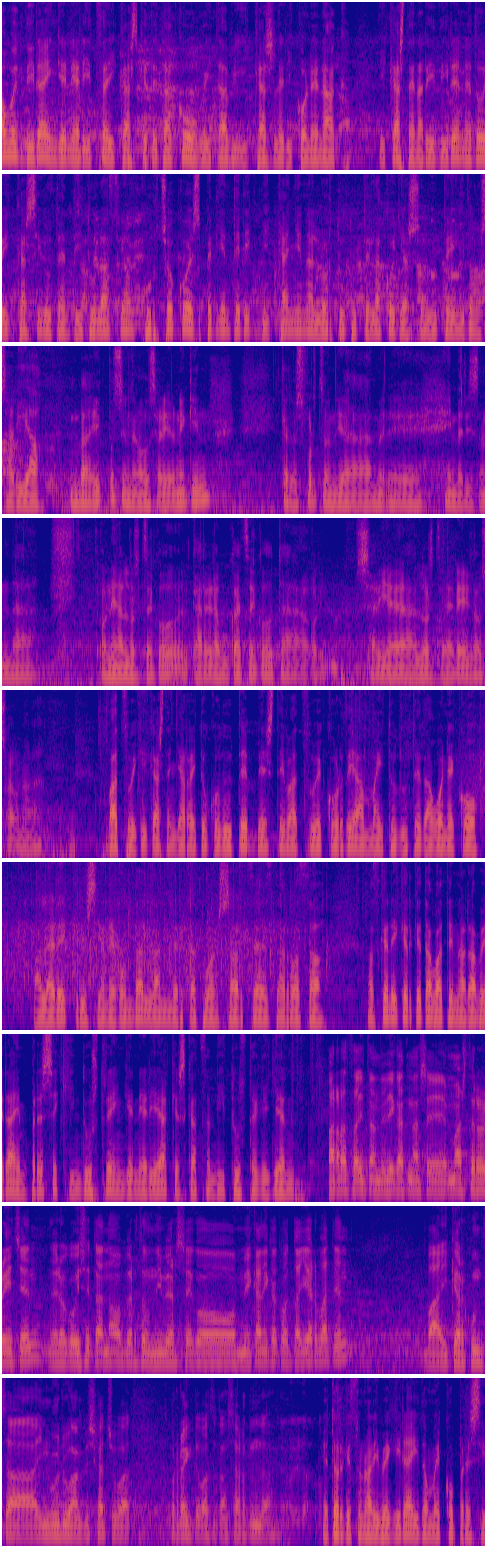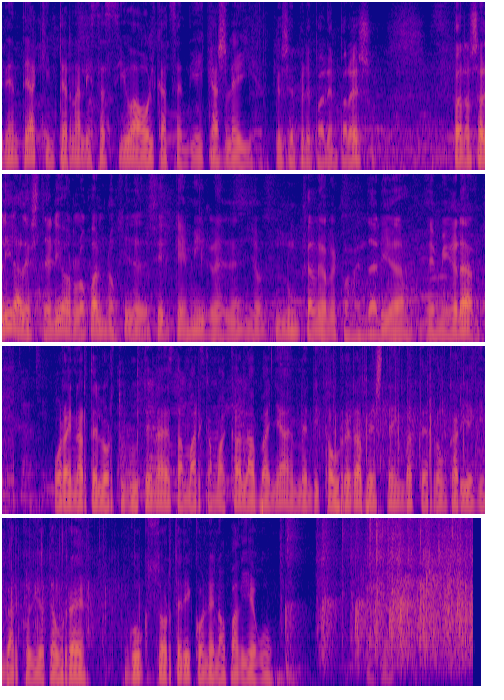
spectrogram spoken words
Hauek dira ingeniaritza ikasketetako hogeita bi ikaslerik onenak. Ikasten ari diren edo ikasi duten titulazioan kurtsoko espedienterik bikainena lortu dutelako jaso dute idon saria. Bai, pozik nago sari honekin, karo esfortzu handia e, egin behar izan da honea lortzeko, karrera bukatzeko eta hori saria lortzea ere gauza hona da. Batzuek ikasten jarraituko dute beste batzuek ordea amaitu dute dagoeneko. Hala ere, krisian egonda lan merkatuan sartzea ez da erraza. Azken ikerketa baten arabera enpresek industria ingenieriak eskatzen dituzte gehien. Arratza ditan dedikatzen hase master hori itzen, deroko izetan no, bertu unibertseko mekanikako tailer baten, ba, ikerkuntza inguruan pizkatxu bat, proiektu batzutan sartun da. Etorkizunari begira idomeko presidenteak internalizazioa aholkatzen die ikaslei. Que se preparen para eso. Para salir al exterior, lo cual no quiere decir que emigren, ¿eh? yo nunca le recomendaría emigrar. Orain arte lortu dutena ez da marka makala, baina hemendik aurrera beste hainbat erronkari egin beharko diote aurre. Guk sorterik onen opa diegu.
